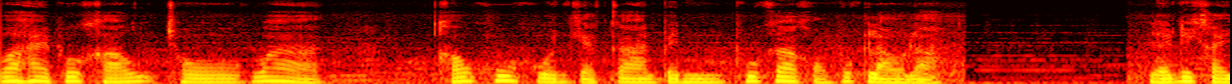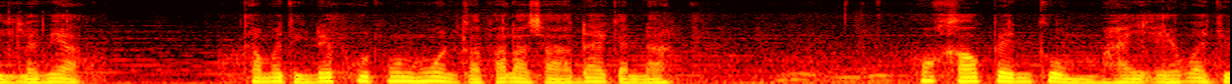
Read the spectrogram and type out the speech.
ว่าให้พวกเขาโชว์ว่า เขาคู่ควรแก่การเป็นผู้กล้าของพวกเราล่ะ แล้วนี่ใครอีกแล้วเนี่ยทำไมถึงได้พูดห้วนๆกับพระราชาได้กันนะ พวกเขาเป็นกลุ่มไฮเอฟอายุ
